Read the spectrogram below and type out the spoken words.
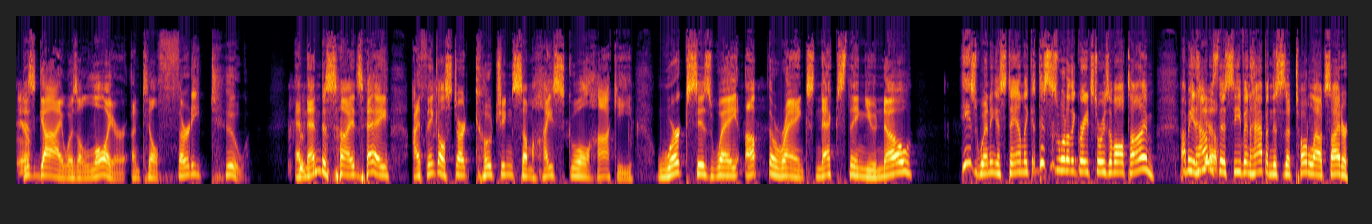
Yeah. This guy was a lawyer until 32 and then decides, hey, I think I'll start coaching some high school hockey. Works his way up the ranks. Next thing you know, he's winning a Stanley Cup. This is one of the great stories of all time. I mean, how Yeah. does this even happen? This is a total outsider.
